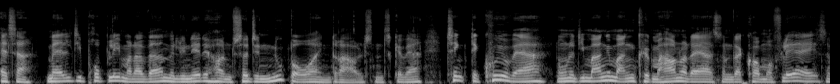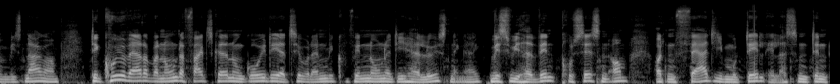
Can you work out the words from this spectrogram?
Altså, med alle de problemer, der har været med Lynetteholm, så er det nu borgerinddragelsen skal være. Tænk, det kunne jo være nogle af de mange, mange københavner, der er, som der kommer flere af, som vi snakker om. Det kunne jo være, der var nogen, der faktisk havde nogle gode idéer til, hvordan vi kunne finde nogle af de her løsninger. Ikke? Hvis vi havde vendt processen om, og den færdige model, eller sådan den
